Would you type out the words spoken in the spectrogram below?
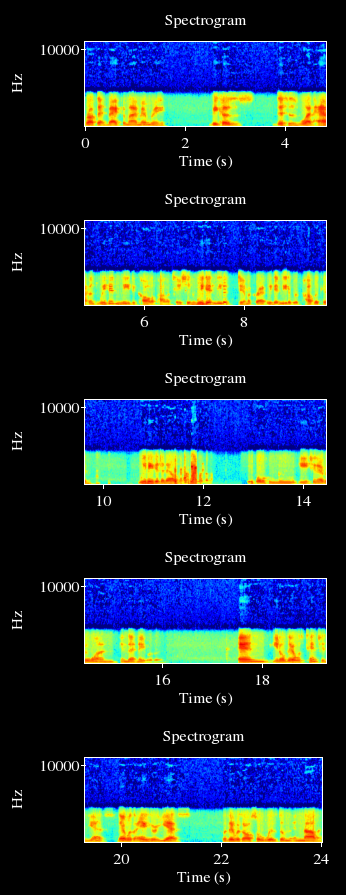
brought that back to my memory because this is what happens. We didn't need to call a politician. We didn't need a Democrat. We didn't need a Republican. We needed an elder. People who knew each and every one in that neighborhood. And, you know, there was tension, yes. There was anger, yes. But there was also wisdom and knowledge.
